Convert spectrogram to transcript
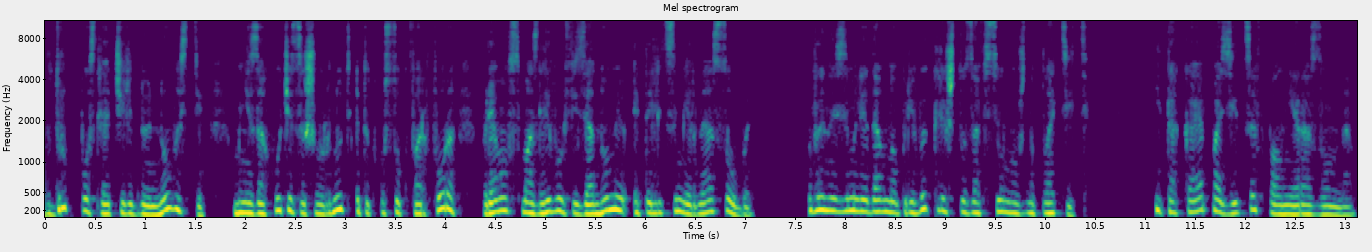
вдруг после очередной новости мне захочется швырнуть этот кусок фарфора прямо в смазливую физиономию этой лицемерной особы. Вы на земле давно привыкли, что за все нужно платить. И такая позиция вполне разумна.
